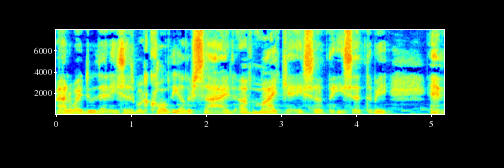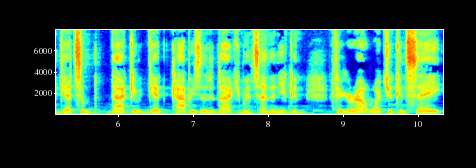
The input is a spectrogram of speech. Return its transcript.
how do I do that? He says, Well, call the other side of my case, he said to me, and get some document, get copies of the documents, and then you can figure out what you can say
